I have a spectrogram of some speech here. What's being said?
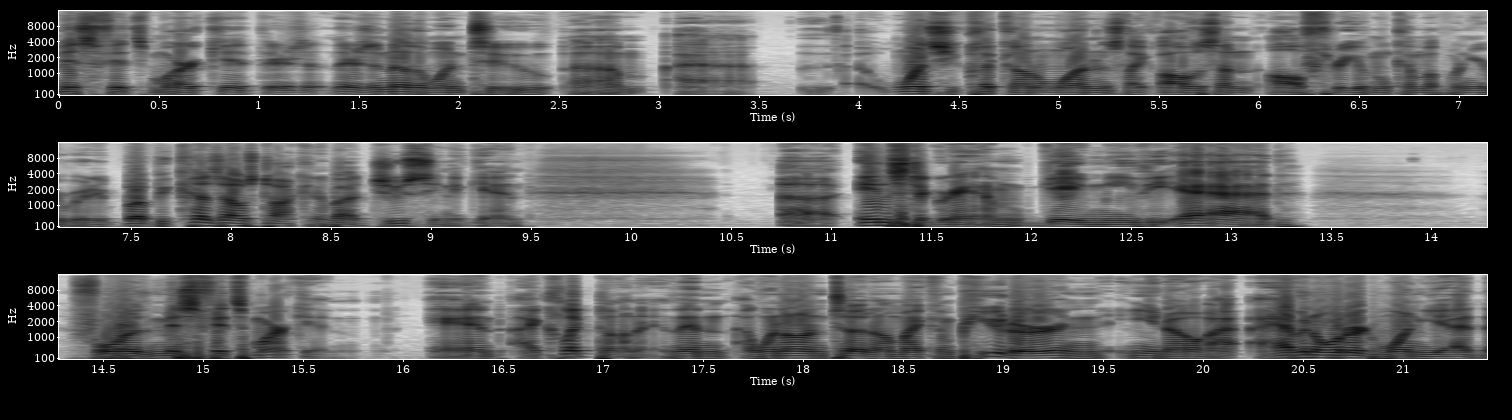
Misfits Market. There's there's another one too. Um, uh, once you click on one, it's like all of a sudden all three of them come up when you're ready. But because I was talking about juicing again, uh, Instagram gave me the ad for the Misfits Market. And I clicked on it, and then I went on to it on my computer. And you know, I, I haven't ordered one yet.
